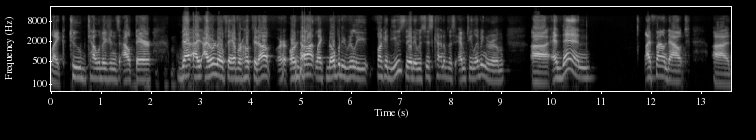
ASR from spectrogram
like tube televisions out there. That I, I don't know if they ever hooked it up or, or not. Like nobody really fucking used it. It was just kind of this empty living room. Uh, and then I found out uh,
